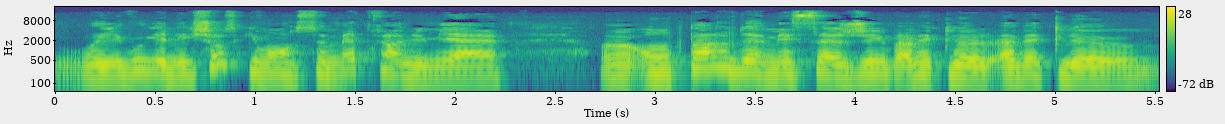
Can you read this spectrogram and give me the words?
Voyez-vous, il y a des choses qui vont se mettre en lumière. Euh, on parle d'un messager avec le, avec le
